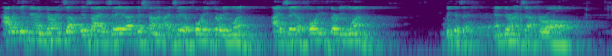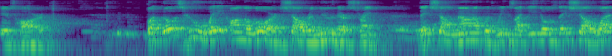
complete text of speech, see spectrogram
How to keep your endurance up is Isaiah, is found in Isaiah 40, 31. Isaiah 40, 31. Because endurance, after all, is hard. But those who wait on the Lord shall renew their strength. They shall mount up with wings like eagles. They shall what?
